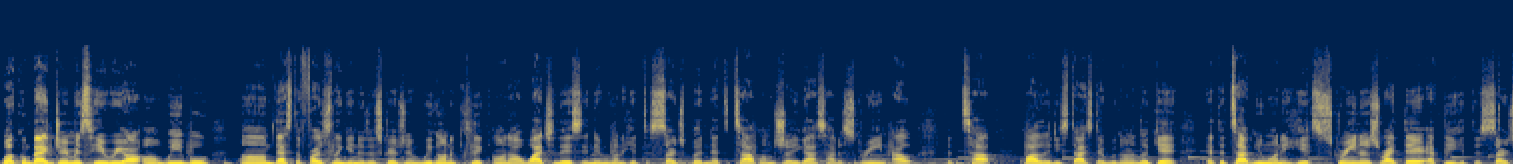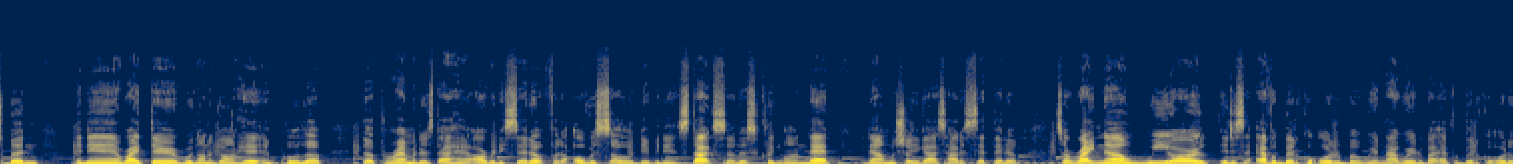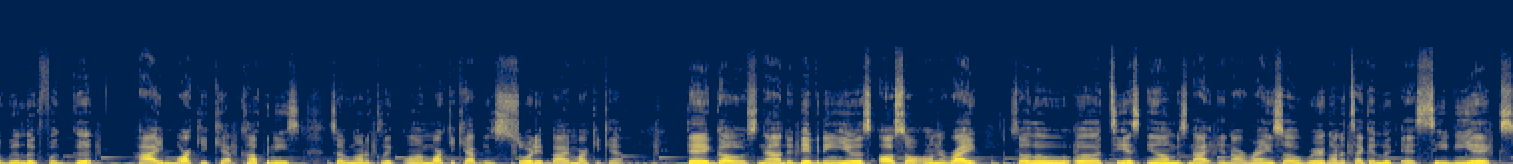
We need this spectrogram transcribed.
Welcome back, Dreamers. Here we are on Webull. Um, that's the first link in the description. We're to click on our watch list and then we're to hit the search button at the top. I'm to show you guys how to screen out the top quality stocks that we're going to look at. At the top, you want to hit screeners right there after you hit the search button. And then right there, we're going to go ahead and pull up the parameters that I had already set up for the oversold dividend stocks. So let's click on that. And then I'm going to show you guys how to set that up. So right now we are, it is an alphabetical order, but we're not worried about alphabetical order. We'll look for good high market cap companies. So we're going to click on market cap and sort it by market cap. There it goes. Now the dividend yield is also on the right. So uh, TSM is not in our range. So we're going to take a look at CVX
